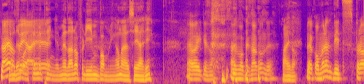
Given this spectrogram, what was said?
Nei, Men altså, det var ikke jeg med penger med der, da, fordi bamlingene er jo så gjerrig. Ja, ikke sant. Nei, vi må ikke snakke om det. Nei da. Men det kommer en vits fra,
